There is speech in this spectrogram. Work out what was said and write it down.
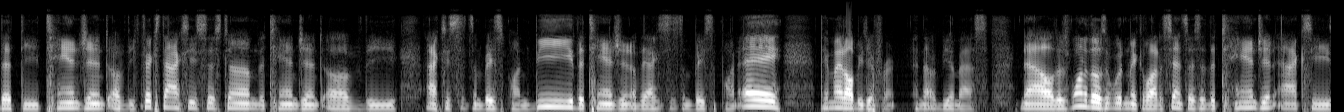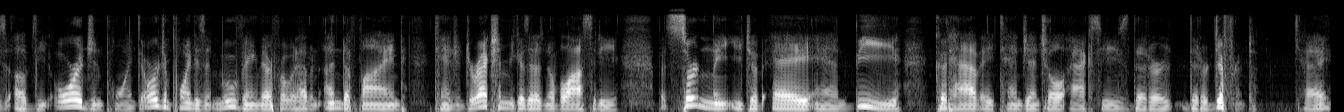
that the tangent of the fixed axis system, the tangent of the axis system based upon B, the tangent of the axis system based upon A, they might all be different, and that would be a mess. Now, there's one of those that wouldn't make a lot of sense. I said the tangent axes of the origin point. The origin point isn't moving, therefore it would have an undefined tangent direction because it has no velocity, but certainly each of A and B could have a tangential axes that are, that are different. Okay,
